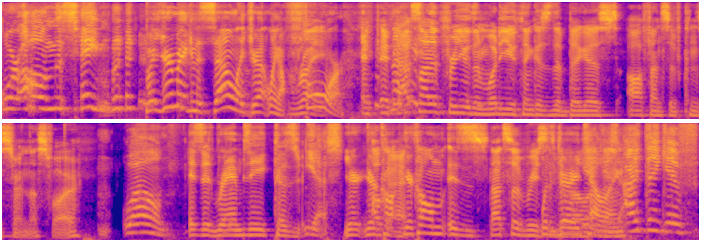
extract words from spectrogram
we're all in the same. But you're making it sound like you're at like a right. four. If, if that's not it for you, then what do you think is the biggest offensive concern thus far? well, Is it Ramsey? Because yes. your your col- Okay. your column is That's a recent. Was very development. telling. I think if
